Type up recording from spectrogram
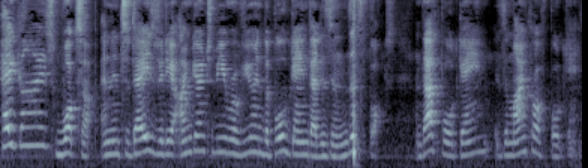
Hey guys, what's up? And in today's video, I'm going to be reviewing the board game that is in this box. And that board game is the Minecraft board game,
